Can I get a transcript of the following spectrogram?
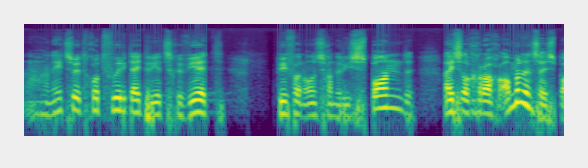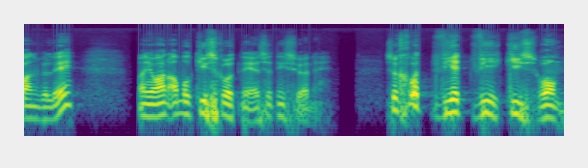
Ah, net so het God voor die tyd reeds geweet wie van ons gaan respond. Hy sal graag almal in sy span wil hê. Maar Johan almal kies God nie, is dit nie so nie? So God weet wie kies hom.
